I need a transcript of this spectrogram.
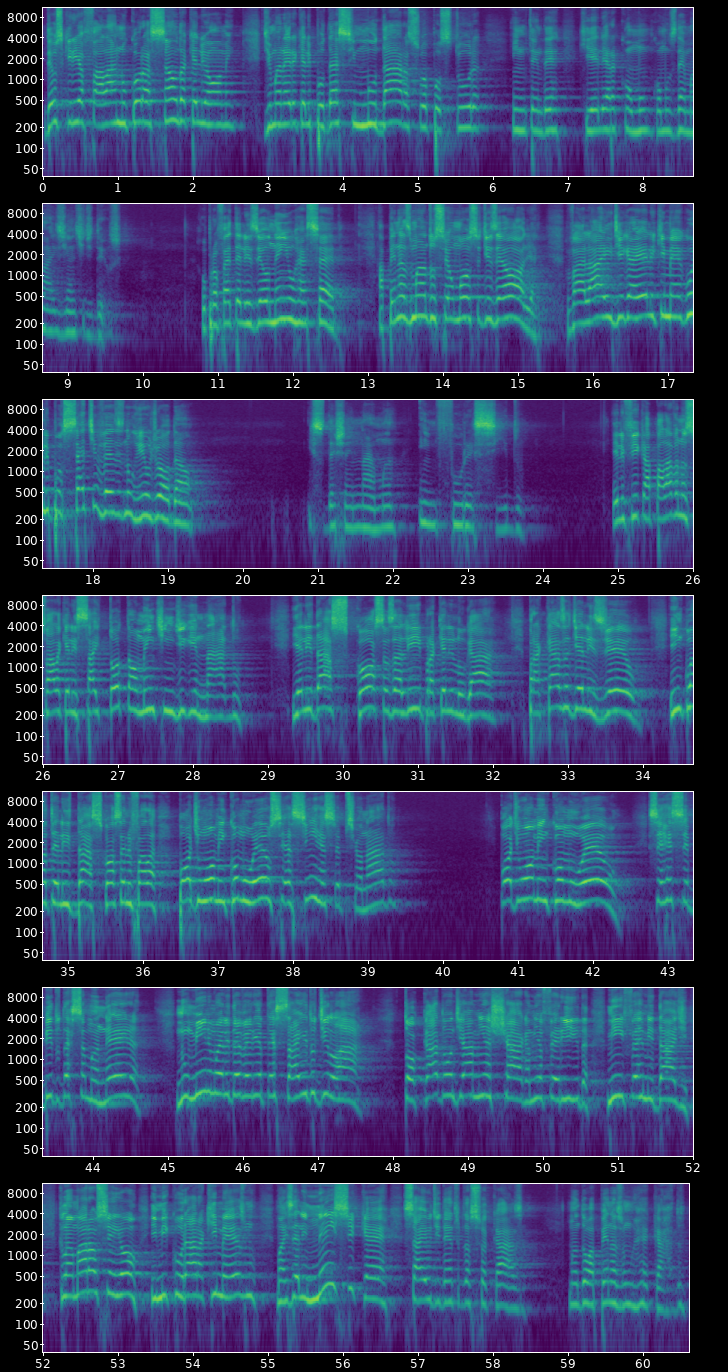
Deus queria falar no coração daquele homem, de maneira que ele pudesse mudar a sua postura e entender que ele era comum como os demais diante de Deus. O profeta Eliseu nem o recebe, apenas manda o seu moço dizer: Olha, vai lá e diga a ele que mergulhe por sete vezes no rio Jordão. Isso deixa Naamã enfurecido. Ele fica, a palavra nos fala que ele sai totalmente indignado. E ele dá as costas ali para aquele lugar, para a casa de Eliseu. Enquanto ele dá as costas, ele fala: Pode um homem como eu ser assim recepcionado? Pode um homem como eu ser recebido dessa maneira? No mínimo, ele deveria ter saído de lá, tocado onde há minha chaga, minha ferida, minha enfermidade, clamar ao Senhor e me curar aqui mesmo. Mas ele nem sequer saiu de dentro da sua casa, mandou apenas um recado.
